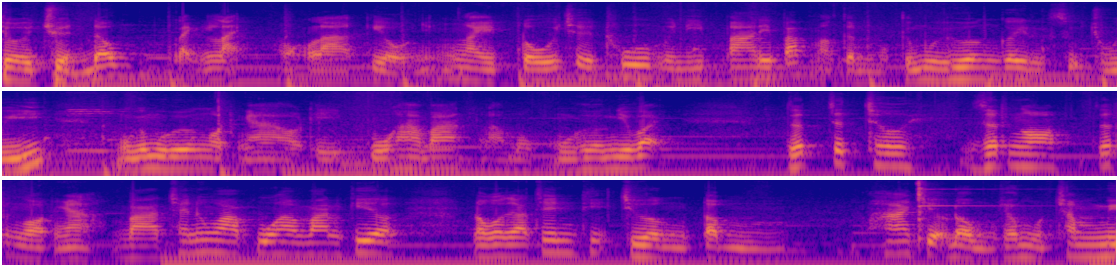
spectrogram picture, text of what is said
trời chuyển đông, lạnh lạnh, hoặc là kiểu những ngày tối trời thua mình đi pa đi pub mà cần một cái mùi hương gây được sự chú ý, một cái mùi hương ngọt ngào thì Pu Havan là một mùi hương như vậy. Rất chất chơi, rất ngon, rất ngọt ngào. Và chai nước hoa Pu Havan kia, nó có giá trên thị trường tầm 2 triệu đồng cho 100 ml.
